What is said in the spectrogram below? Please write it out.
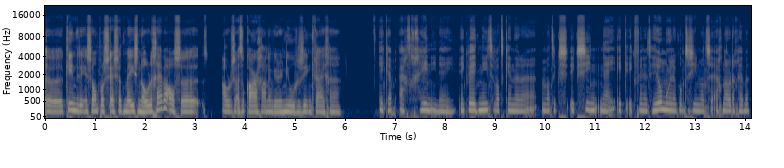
uh, kinderen in zo'n proces het meest nodig hebben als uh, ouders uit elkaar gaan en weer een nieuw gezin krijgen? Ik heb echt geen idee. Ik weet niet wat kinderen, wat ik, ik zie. Nee, ik, ik vind het heel moeilijk om te zien wat ze echt nodig hebben.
